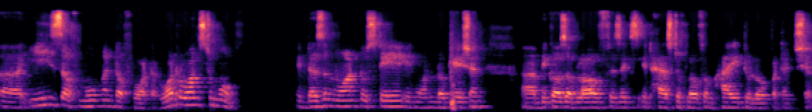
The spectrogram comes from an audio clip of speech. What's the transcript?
uh, ease of movement of water. Water wants to move. It doesn't want to stay in one location uh, because of law of physics it has to flow from high to low potential.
